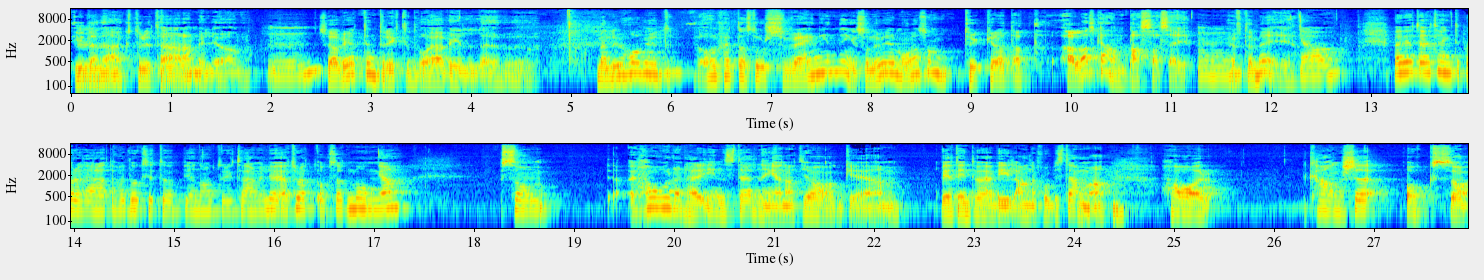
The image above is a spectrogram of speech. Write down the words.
i mm. den här auktoritära mm. miljön. Mm. Så jag vet inte riktigt vad jag vill. Men nu har, vi, har det skett en stor svängning så nu är det många som tycker att, att alla ska anpassa sig Mm. efter mig. Ja, men vet du, jag tänkte på det här att ha vuxit upp i en auktoritär miljö. Jag tror att också att många som har den här inställningen att jag eh, vet inte vad jag vill, andra får bestämma. Har kanske också,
